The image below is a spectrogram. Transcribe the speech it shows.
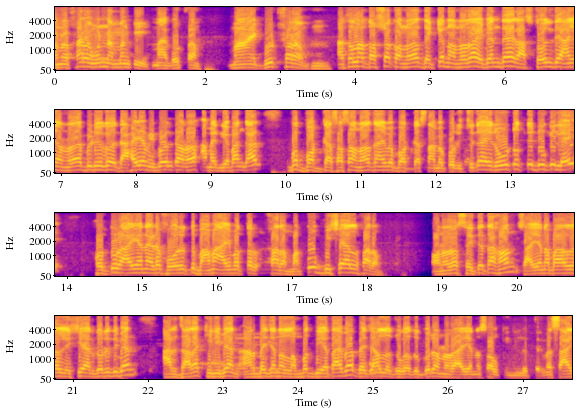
আমার ফার্মের নাম মান কি? মা goat farm. My good farm আসলে দর্শক অনরা দেখেন অনরা ইভেন দে রাস্তল দে আই অনরা ভিডিও করে দেখাই, আমি বলতে অনরা আমেরিকা বাঙ্গাল বট গাছ আছে অনরা জানিবে বট গাছ নামে পরিচিত। এই রোডতে ঢুকিলেই হদ্দুর আইয়ান এটা ফোর তো বামা আই মাত্র ফার্ম মান। খুব বিশাল ফার্ম অনরা সেইতে তখন সাইয়ানা বাড়ালে শেয়ার করে দিবেন, আর যারা কিনিবেন, আর বেজানোর নম্বর দিয়ে তাইবা, বেজানলো যোগাযোগ করে অনরা আইয়ানা সল কিনি লইতে পারবেন চাই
